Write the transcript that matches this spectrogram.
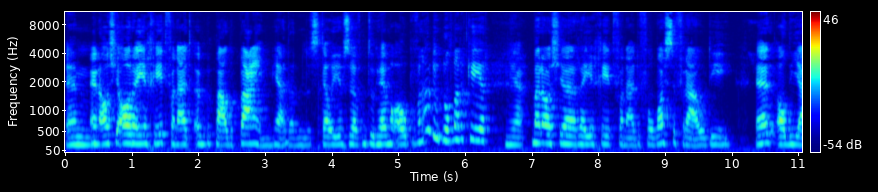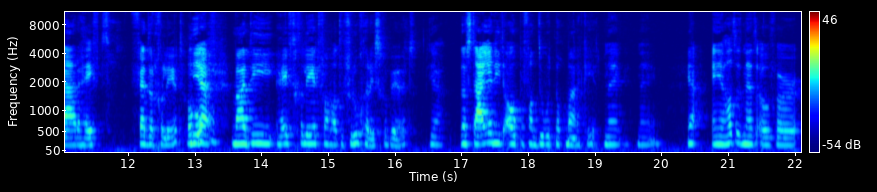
En, En als je al reageert vanuit een bepaalde pijn, ja, dan stel je jezelf natuurlijk helemaal open van, nou, doe het nog maar een keer. ja, Maar als je reageert vanuit de volwassen vrouw die hè, al die jaren heeft verder geleerd, ja, maar die heeft geleerd van wat er vroeger is gebeurd, ja. dan sta je niet open van, doe het nog maar een keer. Nee, nee. Ja. En je had het net over,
